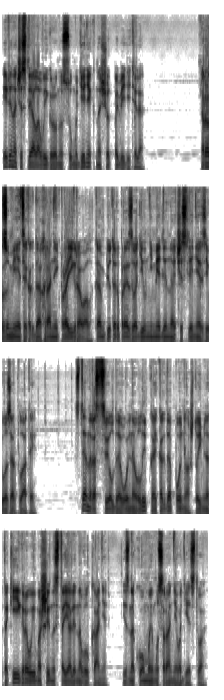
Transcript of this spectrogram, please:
или начисляла выигранную сумму денег на счет победителя. Разумеется, когда охранник проигрывал, компьютер производил немедленное отчисление из его зарплаты. Стэн расцвел довольной улыбкой, когда понял, что именно такие игровые машины стояли на вулкане – и знакомы ему с раннего детства.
